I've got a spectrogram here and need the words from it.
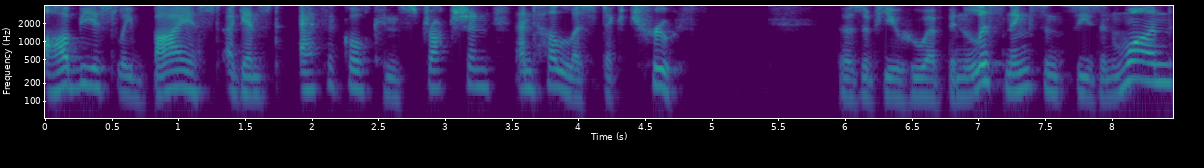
obviously biased against ethical construction and holistic truth? Those of you who have been listening since season one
